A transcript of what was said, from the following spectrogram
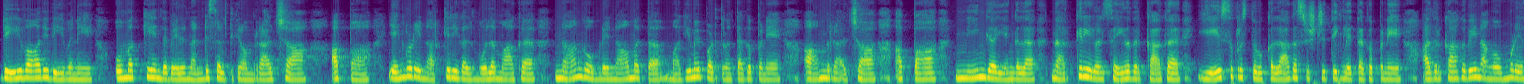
தேவாதி தேவனே உமக்கே இந்த வேலை நன்றி செலுத்துகிறோம் ராஜா. அப்பா எங்களுடைய நற்கிரிகள் மூலமாக நாங்கள் உங்களுடைய நாமத்தை மகிமைப்படுத்தணும் தகப்பனே. ஆம் ராஜா. அப்பா நீங்கள் எங்களை நற்கிரிகள் செய்கிறதற்காக இயேசு கிறிஸ்துவுக்களாக சிருஷ்டித்தீங்களே தகப்பனே. அதற்காகவே நாங்கள் உம்முடைய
